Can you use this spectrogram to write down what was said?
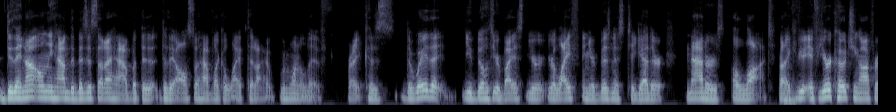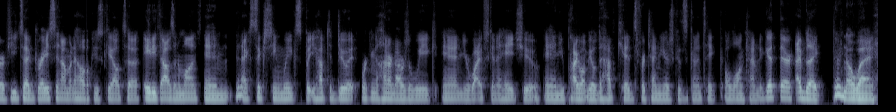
do they not only have the business that I have, but the, do they also have like a life that I would want to live? Right? Because the way that you build your bias, your your life and your business together matters a lot. Right? Like if you if your coaching offer, if you said Grayson, I'm going to help you scale to eighty thousand a month in the next 16 weeks, but you have to do it working 100 hours a week, and your wife's going to hate you, and you probably won't be able to have kids for 10 years because it's going to take a long time to get there. I'd be like, there's no way.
